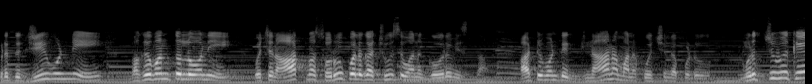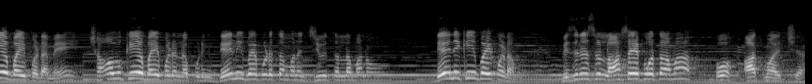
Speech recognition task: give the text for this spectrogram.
ప్రతి జీవుణ్ణి భగవంతులోని వచ్చిన ఆత్మ స్వరూపాలుగా చూసి మనం గౌరవిస్తాం. అటువంటి జ్ఞానం మనకు వచ్చినప్పుడు మృత్యువుకే భయపడమే చావుకే భయపడినప్పుడు ఇంక దేనికి భయపడతాం మన జీవితంలో మనం? దేనికి భయపడం? బిజినెస్లో లాస్ అయిపోతామా? ఓ ఆత్మహత్య.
